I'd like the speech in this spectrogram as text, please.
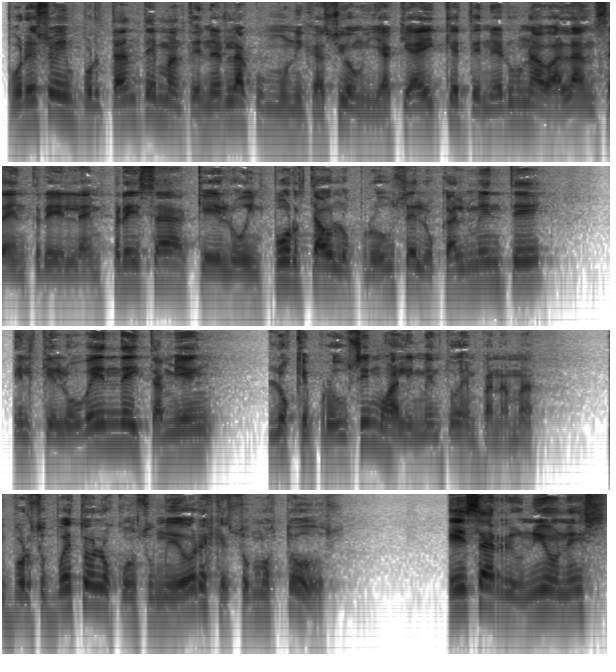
por eso es importante mantener la comunicación, ya que hay que tener una balanza entre la empresa que lo importa o lo produce localmente, el que lo vende y también los que producimos alimentos en Panamá. Y por supuesto los consumidores que somos todos. Esas reuniones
